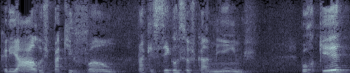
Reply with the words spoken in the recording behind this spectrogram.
criá-los para que vão, para que sigam seus caminhos. Por quê?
